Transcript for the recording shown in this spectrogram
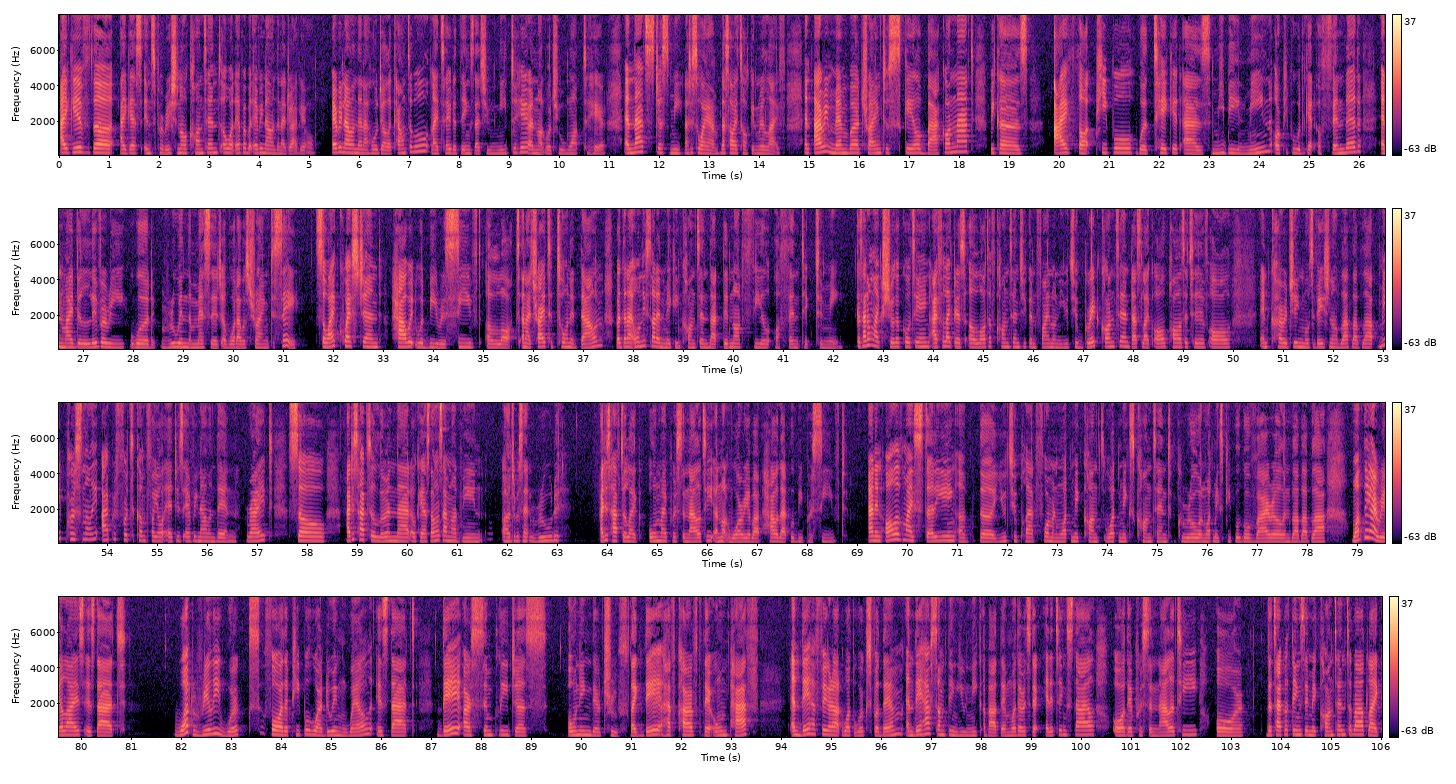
I give the, I guess, inspirational content or whatever, but every now and then I drag y'all every now and then I hold y'all accountable and I tell you the things that you need to hear and not what you want to hear. And that's just me. That's just who I am. That's how I talk in real life. And I remember trying to scale back on that because I thought people would take it as me being mean or people would get offended and my delivery would ruin the message of what I was trying to say. So I questioned how it would be received a lot. And I tried to tone it down, but then I only started making content that did not feel authentic to me. Because I don't like sugarcoating. I feel like there's a lot of content you can find on YouTube. Great content that's like all positive, all encouraging, motivational, blah, blah, blah. Me personally, I prefer to come for your edges every now and then, right? So I just had to learn that, okay, as long as I'm not being 100% rude. I just have to like own my personality and not worry about how that will be perceived. And in all of my studying of the YouTube platform and what make con- what makes content grow and what makes people go viral and blah blah blah. One thing I realize is that what really works for the people who are doing well is that they are simply just owning their truth. Like they have carved their own path and they have figured out what works for them and they have something unique about them, whether it's their editing style or their personality or the type of things they make content about. Like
